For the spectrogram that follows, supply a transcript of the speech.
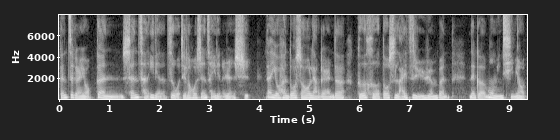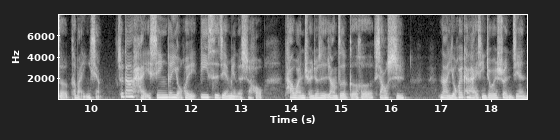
跟这个人有更深层一点的自我揭露或深层一点的认识。但有很多时候，两个人的隔阂都是来自于原本那个莫名其妙的刻板印象。所以，当海星跟友会第一次见面的时候，他完全就是让这个隔阂消失。那友会看海星就会瞬间，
